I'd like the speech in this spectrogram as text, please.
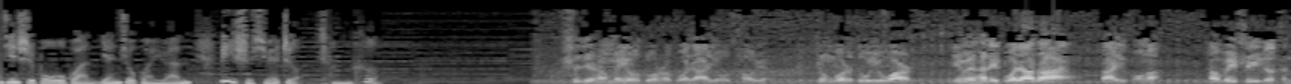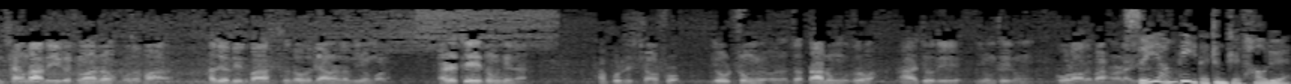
津市博物馆研究馆员、历史学者陈克：世界上没有多少国家有漕运，中国是独一无二的，因为它这国家大呀，大一统啊，它维持一个很强大的一个中央政府的话，它就得把四周的粮食都运过来，而且这些东西呢，它不是小数，又重有的叫大众物资嘛，啊就得用这种古老的办法来。隋炀帝的政治韬略，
